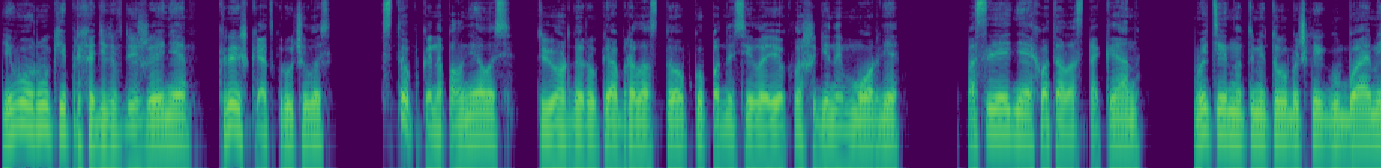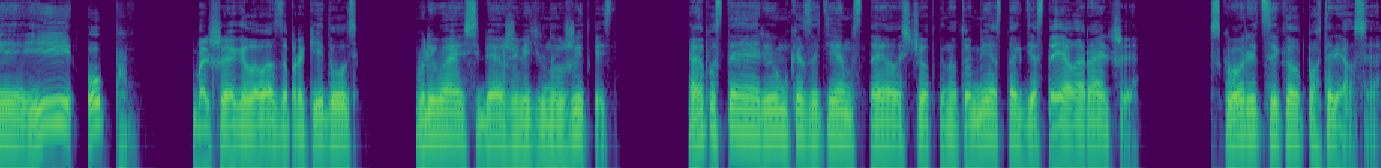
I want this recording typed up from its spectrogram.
его руки приходили в движение, крышка откручивалась, стопка наполнялась, твердая рука брала стопку, подносила ее к лошадиной морде, последняя хватала стакан, вытянутыми трубочкой губами и — оп! Большая голова запрокидывалась, вливая в себя живительную жидкость, а пустая рюмка затем ставилась четко на то место, где стояла раньше. Вскоре цикл повторялся.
